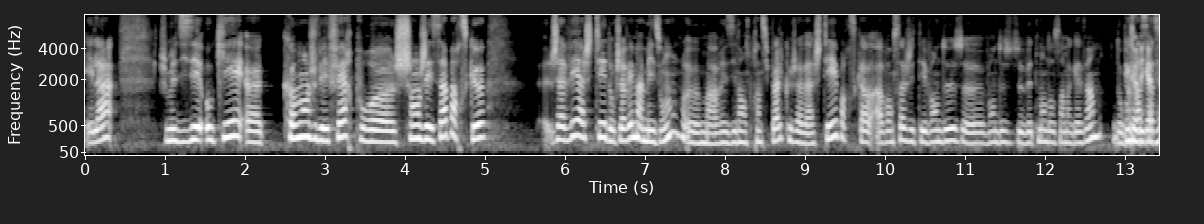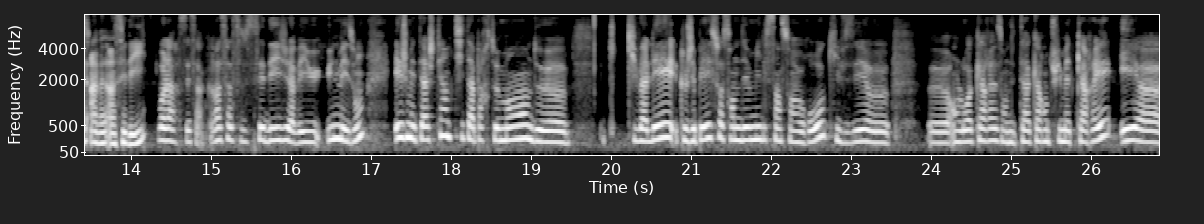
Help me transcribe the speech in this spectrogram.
Et là, je me disais, ok, comment je vais faire pour changer ça? Parce que j'avais acheté, donc j'avais ma maison, euh, ma résidence principale que j'avais achetée, parce qu'avant ça, j'étais vendeuse, euh, vendeuse de vêtements dans un magasin. Donc, Donc, avec un, ce- un CDI voilà, c'est ça. Grâce à ce CDI, j'avais eu une maison et je m'étais acheté un petit appartement de qui- valait que j'ai payé 62 500 euros, qui faisait euh, euh, en loi Carrez, on était à 48 mètres carrés et, euh,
